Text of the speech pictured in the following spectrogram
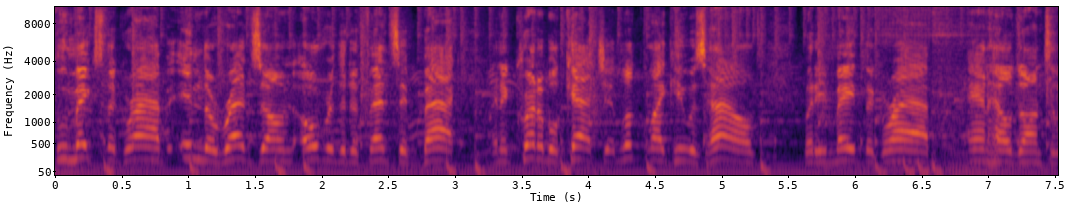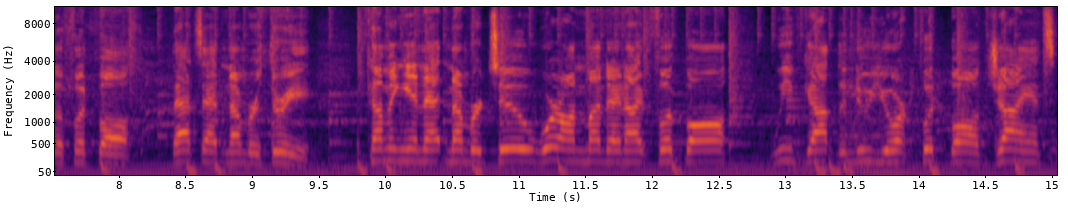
who makes the grab in the red zone over the defensive back. An incredible catch. It looked like he was held, but he made the grab and held on to the football. That's at number three. Coming in at number two, we're on Monday Night Football. We've got the New York football giants.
